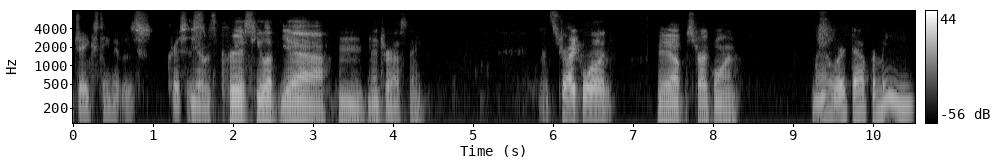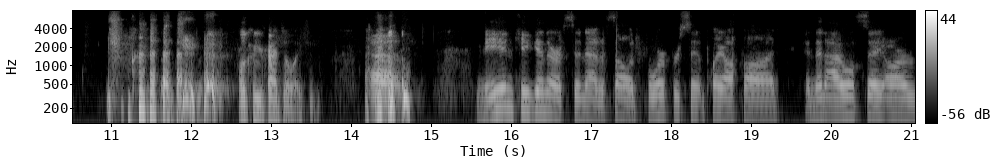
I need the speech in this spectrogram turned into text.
Jake's team. It was Chris's. Yeah, it was Chris. He left. Yeah, hmm, interesting. That's strike one. Yep, strike one. well, it worked out for me. well, congratulations. Um, me and Keegan are sitting at a solid four percent playoff odd. and then I will say our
